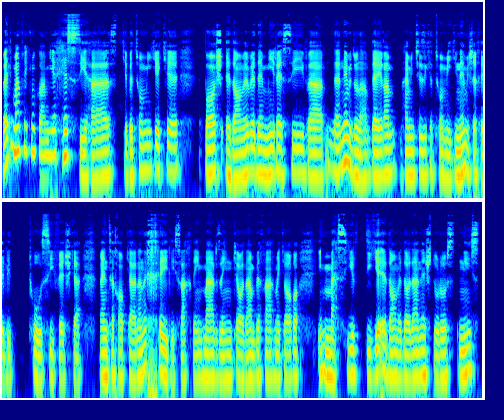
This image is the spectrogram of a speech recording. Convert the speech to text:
ولی من فکر می‌کنم یه حسی هست که به تو میگه که باش ادامه بده می‌رسی و نمی‌دونم دقیقا همین چیزی که تو میگی نمیشه خیلی توصیفش کرد و انتخاب کردن خیلی سخته این مرز این که آدم بفهمه که آقا این مسیر دیگه ادامه دادنش درست نیست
